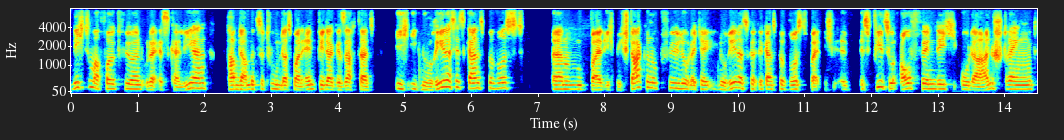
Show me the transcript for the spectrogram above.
nicht zum Erfolg führen oder eskalieren, haben damit zu tun, dass man entweder gesagt hat, ich ignoriere das jetzt ganz bewusst, ähm, weil ich mich stark genug fühle, oder ich ignoriere das ganz bewusst, weil ich äh, es viel zu aufwendig oder anstrengend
